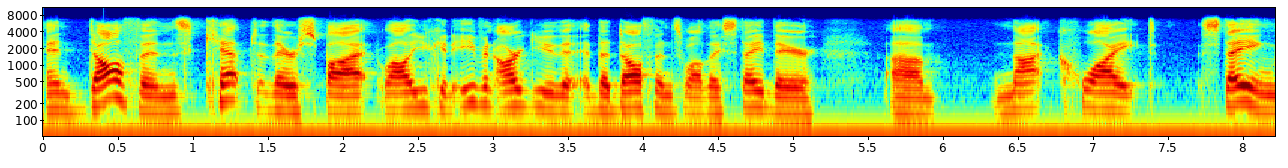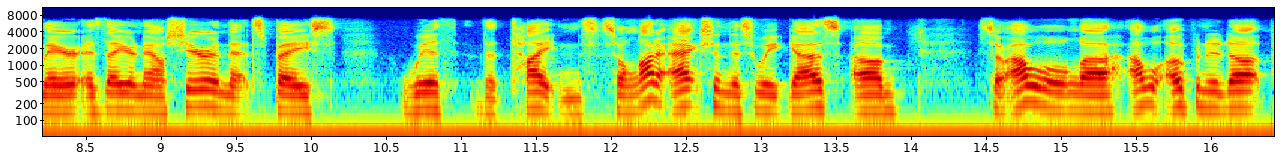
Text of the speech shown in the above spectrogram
and Dolphins kept their spot, while you could even argue that the Dolphins, while they stayed there, um, not quite staying there as they are now sharing that space with the Titans. So a lot of action this week, guys. Um, so I will uh, I will open it up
